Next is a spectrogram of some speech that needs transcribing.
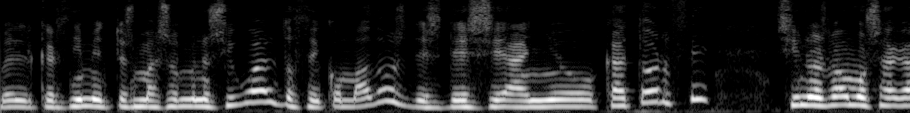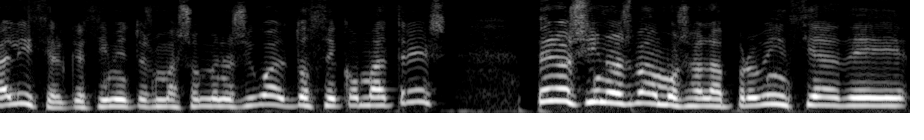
el crecimiento es más o menos igual, 12,2 desde ese año 14. Si nos vamos a Galicia, el crecimiento es más o menos igual, 12,3. Pero si nos vamos a la provincia de,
